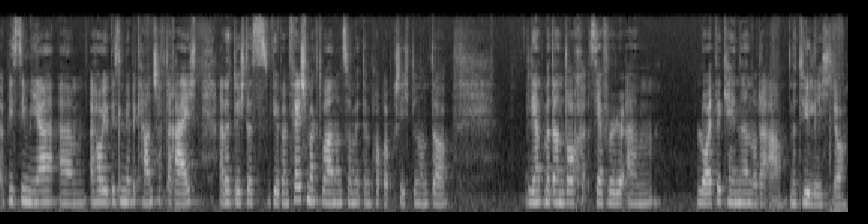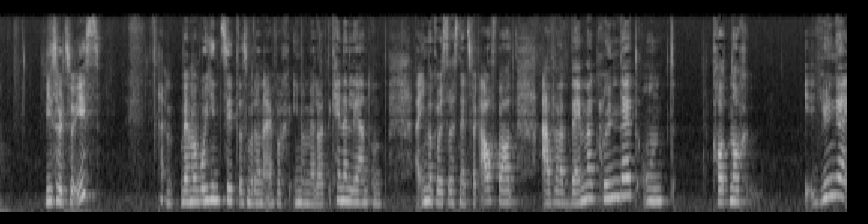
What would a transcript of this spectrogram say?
ein bisschen mehr, ähm, habe ich ein bisschen mehr Bekanntschaft erreicht, auch dadurch, dass wir beim Fashmarkt waren und so mit den Pop-Up-Geschichten und da lernt man dann doch sehr viele ähm, Leute kennen oder auch natürlich, ja, wie es halt so ist, wenn man wohin zieht, dass man dann einfach immer mehr Leute kennenlernt und ein immer größeres Netzwerk aufbaut. Aber wenn man gründet und gerade noch jünger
